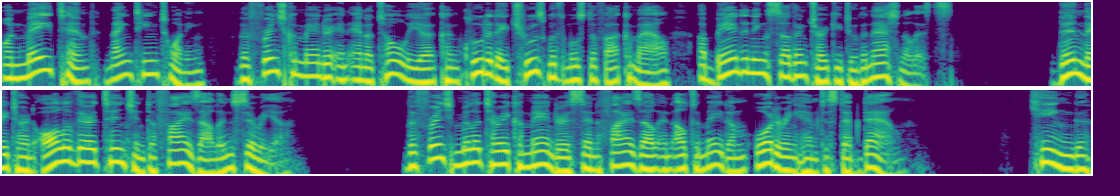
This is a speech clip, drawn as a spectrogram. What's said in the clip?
On May 10, 1920, the French commander in Anatolia concluded a truce with Mustafa Kemal, abandoning southern Turkey to the nationalists. Then they turned all of their attention to Faisal in Syria. The French military commander sent Faisal an ultimatum ordering him to step down. King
